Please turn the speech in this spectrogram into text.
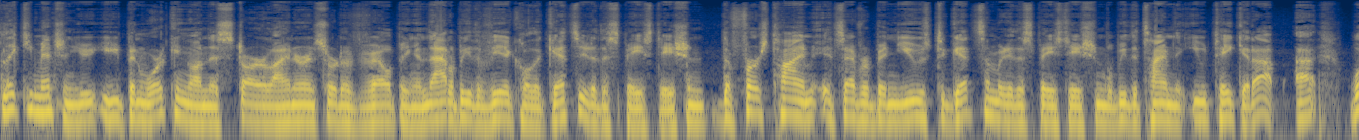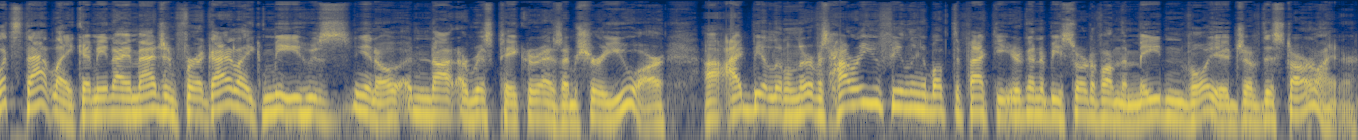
Like you mentioned, you, you've been working on this Starliner and sort of developing, and that'll be the vehicle that gets you to the space station. The first time it's ever been used to get somebody to the space station will be the time that you take it up. Uh, what's that like? I mean, I imagine for a guy like me, who's you know not a risk taker, as I'm sure you are, uh, I'd be a little nervous. How are you feeling about the fact that you're going to be sort of on the maiden voyage of the Starliner?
